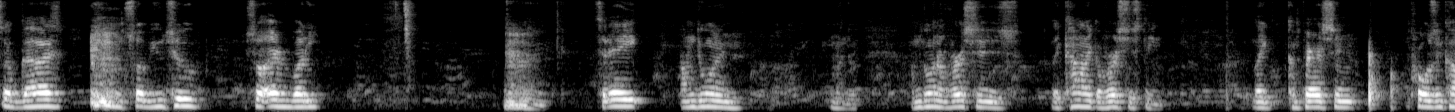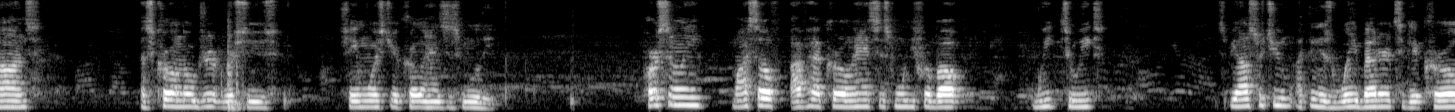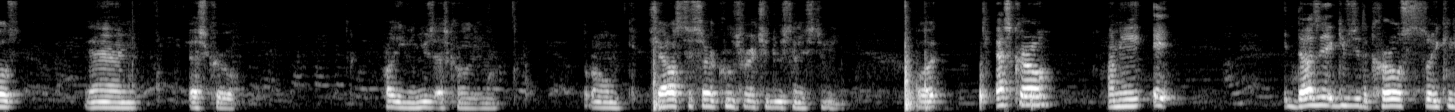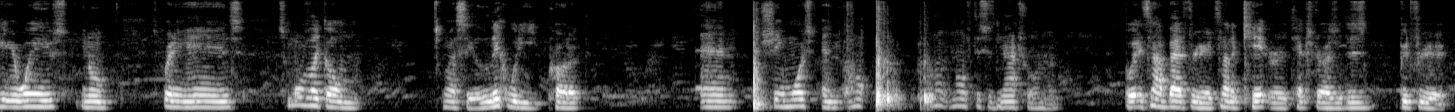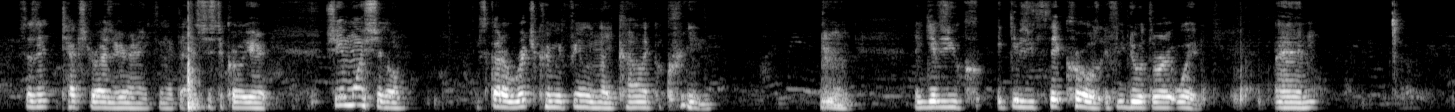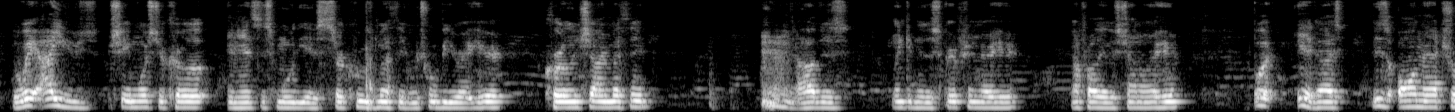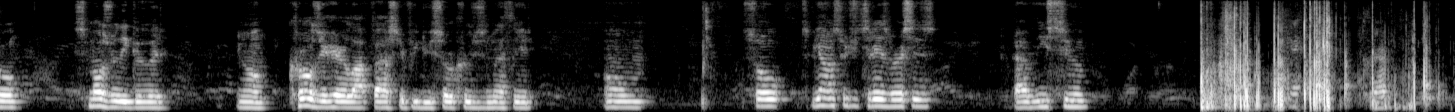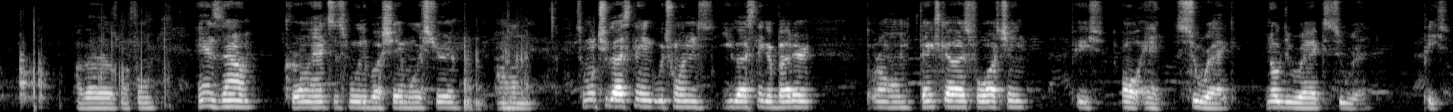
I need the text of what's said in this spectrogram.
What's up, guys? What's up, YouTube? What's up, everybody? Today, I'm doing. I'm doing a versus, like kind of like a versus thing, like comparison, pros and cons. That's curl no drip versus Shea Moisture Curl Enhancer Smoothie. Personally, myself, I've had Curl Enhancer Smoothie for about week, two weeks. To be honest with you, I think it's way better to get curls S curl. Hardly even use curl anymore. But um, shout outs to Sir Cruz for introducing this to me. But S curl, I mean it. It does it. It gives you the curls so you can get your waves. You know, spreading your hands. It's more of like um, I say liquidy product. And Shea Moist and I don't, I don't know if this is natural or not. But it's not bad for your hair. It's not a kit or a texturizer. This is good for your hair. This doesn't texturize your hair or anything like that. It's just to curl your hair. Shea Moisture though, it's got a rich, creamy feeling, like kind of like a cream. it gives you it gives you thick curls if you do it the right way. And the way I use Shea Moisture Curl Enhancer Smoothie is Sir Cruz method, which will be right here. Curl and Shine method. I'll have his link in the description right here. I'll probably have his channel right here. But yeah, guys, this is all natural. Smells really good. You know, curls your hair a lot faster if you do Sir Cruz's method. Um, so to be honest with you, today's verses, I have these two. Crap. My bad, that was my phone. Hands down, Curl Enhancer Smoothie by Shea Moisture. Um, so what you guys think? Which ones you guys think are better? But um, thanks guys for watching. Peace. Oh, and Surag. No do rag, Surag. Peace.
